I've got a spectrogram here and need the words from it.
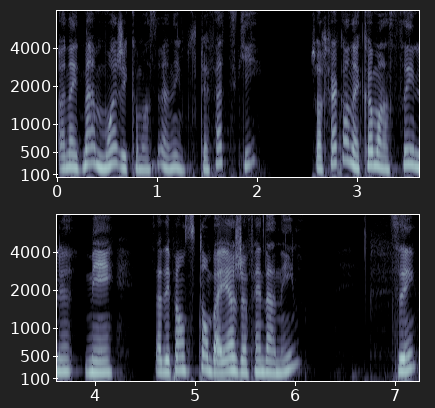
honnêtement, moi, j'ai commencé l'année. J'étais fatiguée. Genre, quand on a commencé, là, mais ça dépend aussi de ton bailliage de fin d'année. Tu sais.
